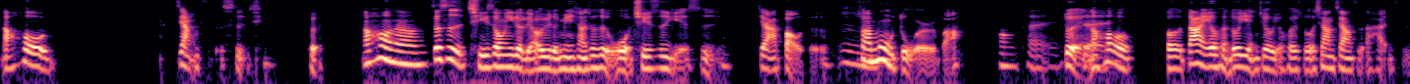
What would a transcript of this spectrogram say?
然后这样子的事情，对，然后呢，这是其中一个疗愈的面向，就是我其实也是家暴的，嗯。算目睹儿吧，，OK，对，然后呃，当然有很多研究也会说，像这样子的孩子，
